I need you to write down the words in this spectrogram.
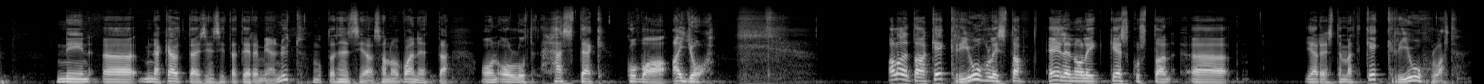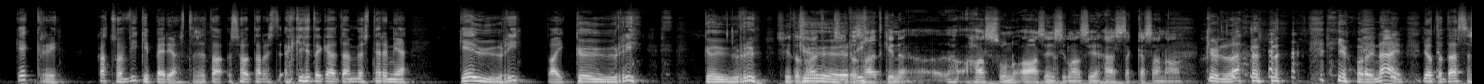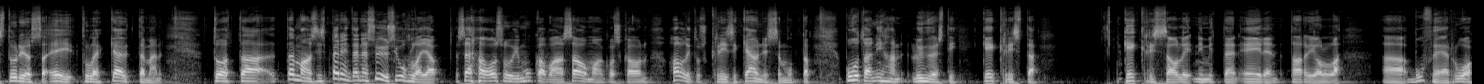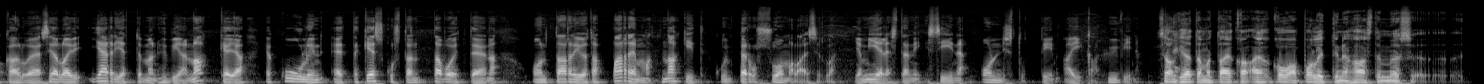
niin äh, minä käyttäisin sitä termiä nyt, mutta sen sijaan sanon vain, että on ollut hashtag kovaa ajoa. Aloitetaan Kekri-juhlista. Eilen oli keskustan äh, järjestämät Kekri-juhlat. Kekri, katsoin Wikipediasta, se, ta, se on, tar- käytetään myös termiä keyri tai köyri, köyry, Siitä, sait, siitä saitkin hassun aasinsilan siihen hässäkkä-sanaan. Kyllä, juuri näin, jotta tässä studiossa ei tule käyttämään. Tuota, tämä on siis perinteinen syysjuhla ja sehän osui mukavaan saumaan, koska on hallituskriisi käynnissä, mutta puhutaan ihan lyhyesti Kekristä. Kekrissä oli nimittäin eilen tarjolla buffet-ruokailuja ja siellä oli järjettömän hyviä nakkeja ja kuulin, että keskustan tavoitteena on tarjota paremmat nakit kuin perussuomalaisilla ja mielestäni siinä onnistuttiin aika hyvin. Se on kieltämättä aika, aika kova poliittinen haaste myös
